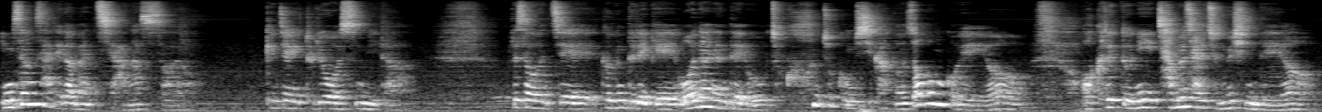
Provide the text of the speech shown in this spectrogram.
임상 사례가 많지 않았어요. 굉장히 두려웠습니다. 그래서 이제 그분들에게 원하는 대로 조금 조금씩 한번 써본 거예요. 어, 그랬더니 잠을 잘 주무신대요.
